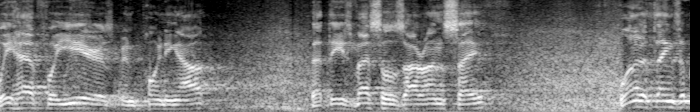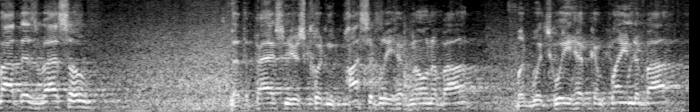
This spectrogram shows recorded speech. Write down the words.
We have for years been pointing out that these vessels are unsafe. One of the things about this vessel that the passengers couldn't possibly have known about, but which we have complained about,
